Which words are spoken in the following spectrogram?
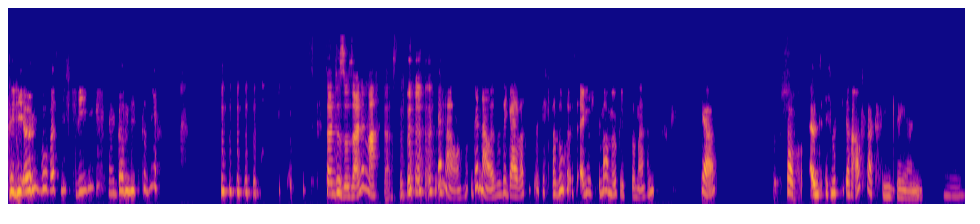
Wenn die irgendwo was nicht kriegen, dann kommen die zu mir. Tante Susanne macht das. Genau, genau. Es ist egal, was es ist. Ich versuche es eigentlich immer möglich zu machen. Ja, So doch. Und ich muss die doch aufwachsen sehen. Hm.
